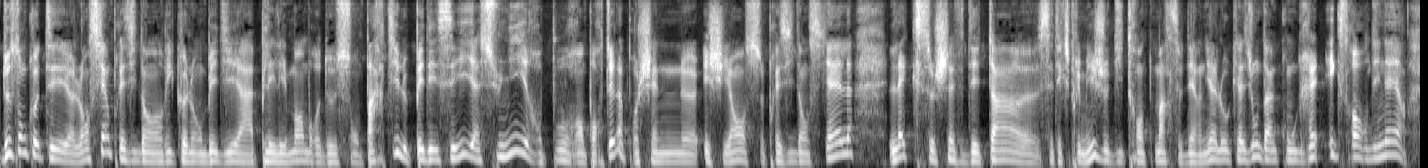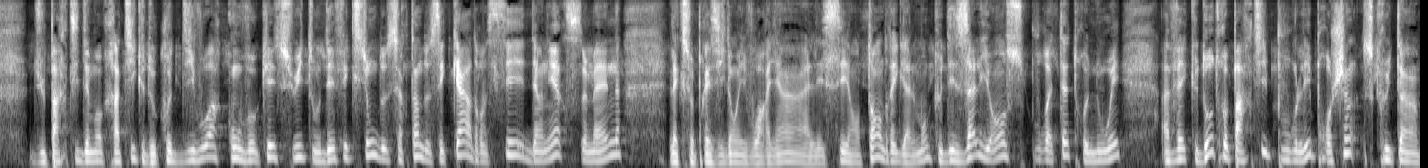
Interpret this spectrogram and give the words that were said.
De son côté, l'ancien président Henri Colombédier a appelé les membres de son parti, le PDCI, à s'unir pour remporter la prochaine échéance présidentielle. L'ex-chef d'État euh, s'est exprimé jeudi 30 mars dernier à l'occasion d'un congrès extraordinaire du Parti démocratique de Côte d'Ivoire convoqué suite aux défections de certains de ses cadres ces dernières semaines. L'ex-président ivoirien a laissé entendre également que des alliances pourraient être nouées avec d'autres partis pour les prochains scrutins.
